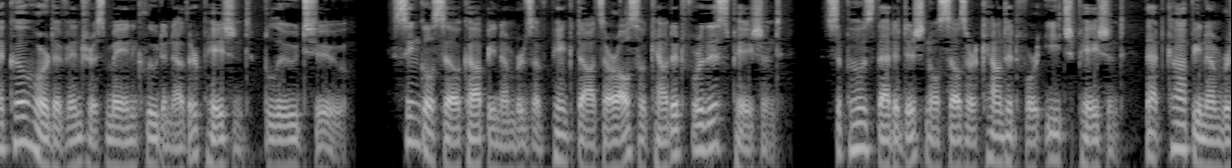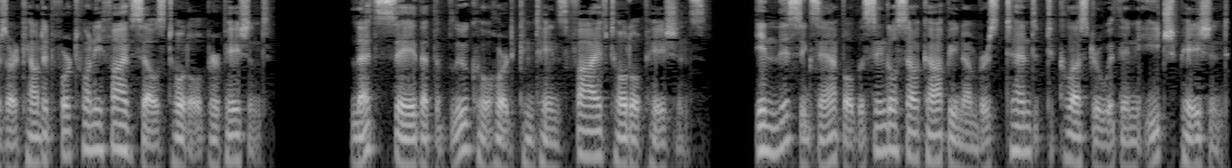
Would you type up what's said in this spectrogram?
A cohort of interest may include another patient, blue 2. Single-cell copy numbers of pink dots are also counted for this patient. Suppose that additional cells are counted for each patient, that copy numbers are counted for 25 cells total per patient. Let's say that the blue cohort contains 5 total patients. In this example, the single-cell copy numbers tend to cluster within each patient.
